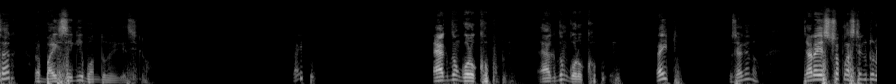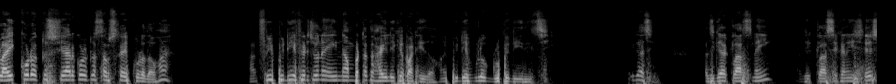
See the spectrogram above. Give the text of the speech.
স্যার, আর বাইশে গিয়ে বন্ধ হয়ে গেছিল। রাইট একদম গোরক্ষপুরে একদম গোরক্ষপুরে রাইট বুঝা গেল যারা এসছো ক্লাসটা একটু লাইক করো, একটু শেয়ার করো, একটু সাবস্ক্রাইব করে দাও হ্যাঁ? আর ফ্রি পিডিএফ এর জন্য এই নাম্বারটাতে হাই লিখে পাঠিয়ে দাও, আমি পিডিএফগুলো গ্রুপে দিয়ে দিচ্ছি, ঠিক আছে? আজকে আর ক্লাস নেই, আজকে ক্লাস এখানেই শেষ।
